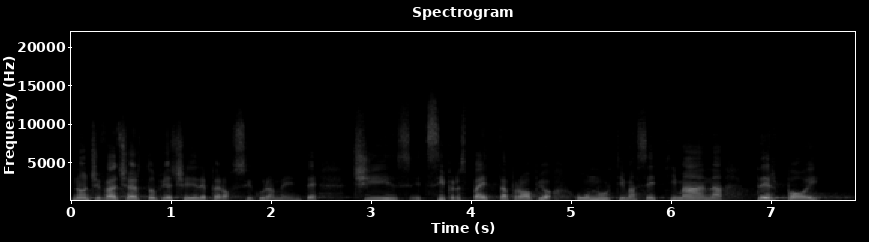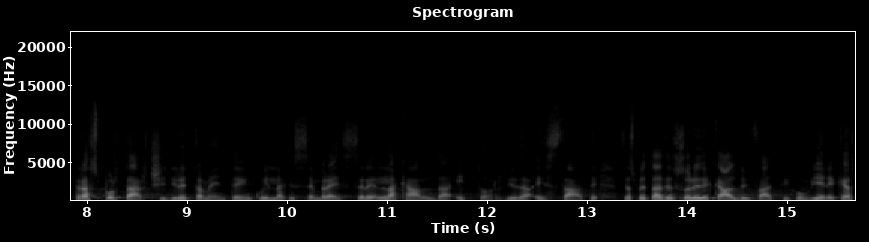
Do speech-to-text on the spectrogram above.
non ci fa certo piacere, però sicuramente ci si prospetta proprio un'ultima settimana per poi trasportarci direttamente in quella che sembra essere la calda e torrida estate. Se aspettate il sole del caldo, infatti, conviene che,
